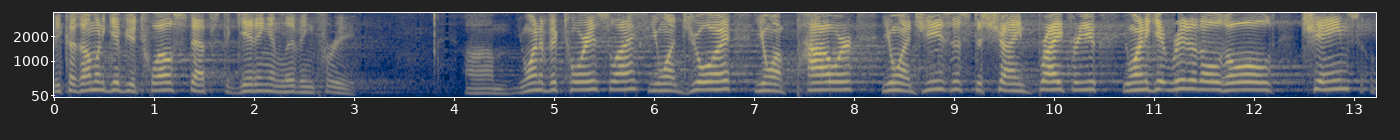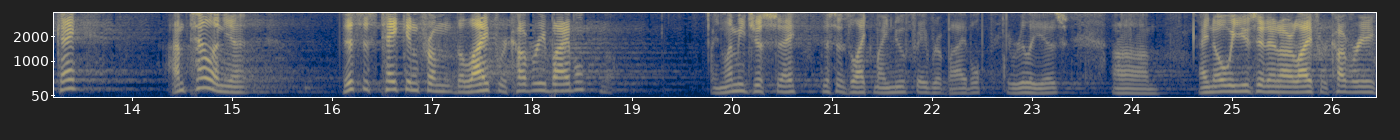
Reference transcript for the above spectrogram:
because I'm going to give you 12 steps to getting and living free. Um, you want a victorious life? You want joy? You want power? You want Jesus to shine bright for you? You want to get rid of those old chains? Okay? I'm telling you, this is taken from the Life Recovery Bible. And let me just say, this is like my new favorite Bible. It really is. Um, I know we use it in our Life Recovery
